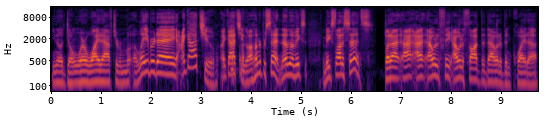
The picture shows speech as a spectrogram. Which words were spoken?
you know don't wear white after uh, Labor Day. I got you. I got you. hundred percent. No, no, it makes it makes a lot of sense. But I I, I- I would have think I would have thought that that would have been quite a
